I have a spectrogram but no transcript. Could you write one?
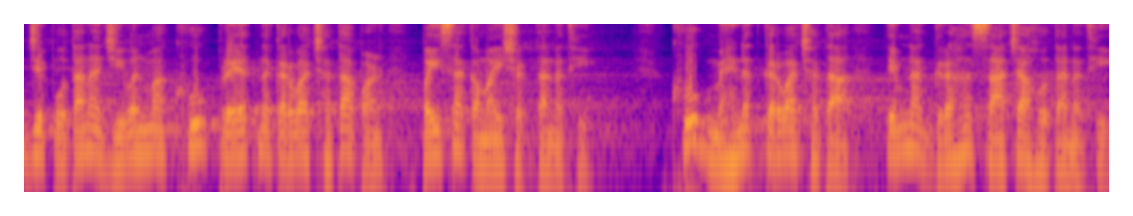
જે પોતાના જીવનમાં ખૂબ પ્રયત્ન કરવા છતાં પણ પૈસા કમાઈ શકતા નથી. ખૂબ મહેનત કરવા છતાં તેમના ગ્રહ સાચા હોતા નથી.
